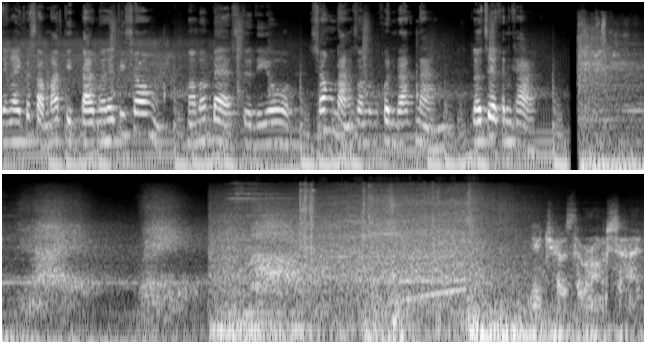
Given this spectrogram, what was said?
ยังไงก็สามารถติดตามกันได้ที่ช่อง Mama Bear Studio ช่องหนังสำหรับคนรักหนัง แล้วเจอกันค่ะ You chose the wrong side.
